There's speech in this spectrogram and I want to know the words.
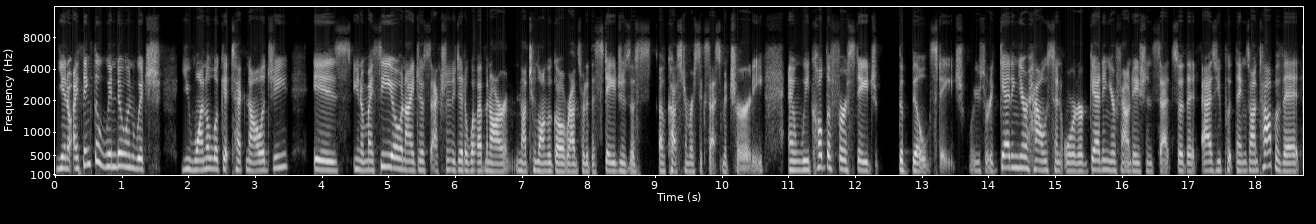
You know i think the window in which you want to look at technology is you know my ceo and i just actually did a webinar not too long ago around sort of the stages of, of customer success maturity. And we called the first stage the build stage where you're sort of getting your house in order, getting your foundation set so that as you put things on top of it,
